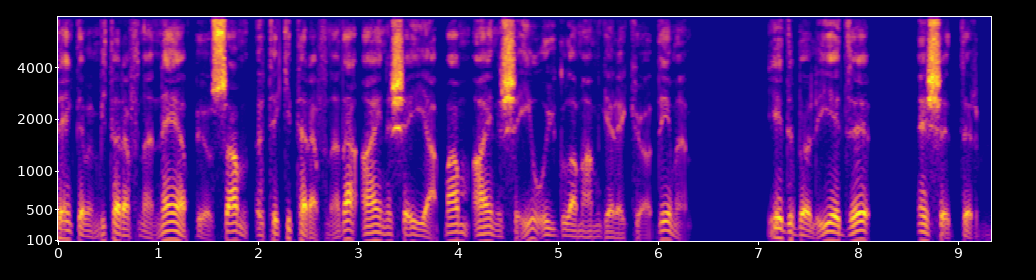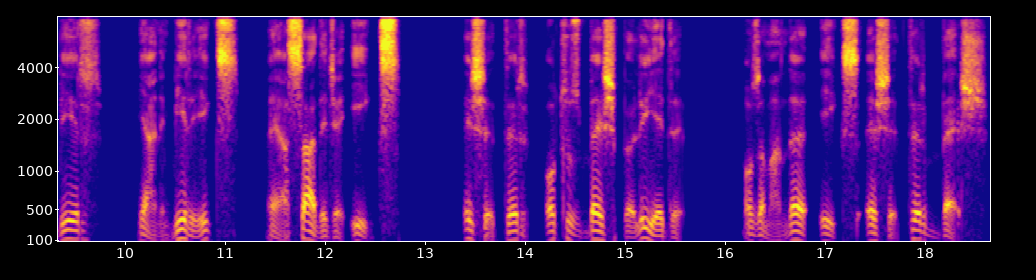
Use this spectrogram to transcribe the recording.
Denklemin bir tarafına ne yapıyorsam, öteki tarafına da aynı şeyi yapmam, aynı şeyi uygulamam gerekiyor, değil mi? 7 bölü 7 eşittir 1, yani 1x veya sadece x eşittir 35 bölü 7. O zaman da x eşittir 5.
